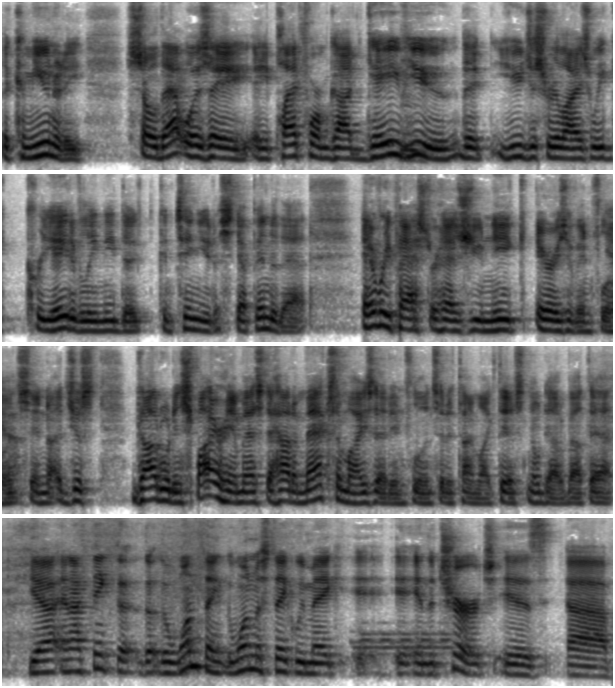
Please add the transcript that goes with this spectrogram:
the community. So that was a, a platform God gave mm-hmm. you that you just realized we creatively need to continue to step into that. Every pastor has unique areas of influence, yeah. and just God would inspire him as to how to maximize that influence at a time like this. No doubt about that. Yeah, and I think the the, the one thing, the one mistake we make in the church is uh,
